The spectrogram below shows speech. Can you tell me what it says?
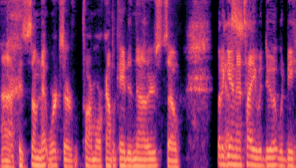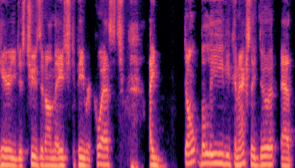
Because some networks are far more complicated than others. So, but again, Yes. that's how you would do it. Would be here. You just choose it on the HTTP request. I don't believe you can actually do it at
